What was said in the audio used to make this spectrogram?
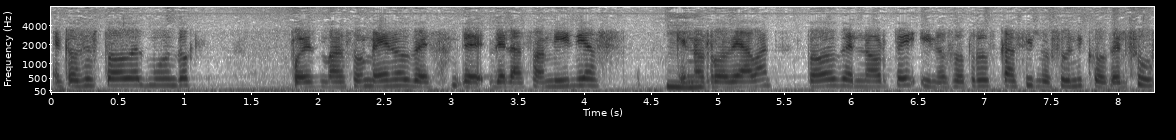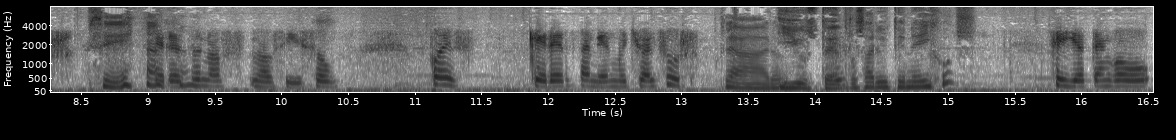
Entonces todo el mundo, pues más o menos de, de- de las familias que Mm. nos rodeaban, todos del norte y nosotros casi los únicos del sur. Sí. Pero eso nos, nos hizo, pues, querer también mucho al sur. claro. ¿Y usted, Rosario, tiene hijos? Sí, yo tengo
